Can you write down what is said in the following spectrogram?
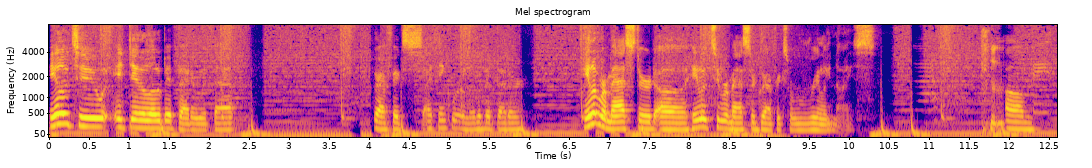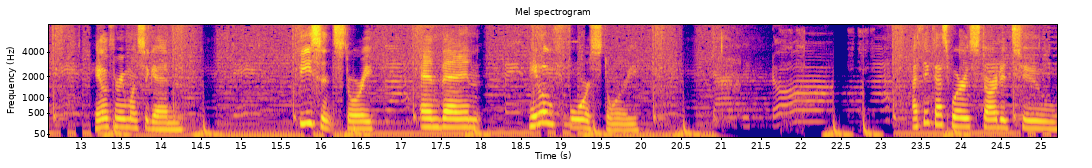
Halo 2, it did a little bit better with that. Graphics, I think, were a little bit better. Halo Remastered, uh, Halo 2 Remastered graphics were really nice. Hmm. um, Halo 3, once again, decent story. And then Halo 4 story. I think that's where it started to.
